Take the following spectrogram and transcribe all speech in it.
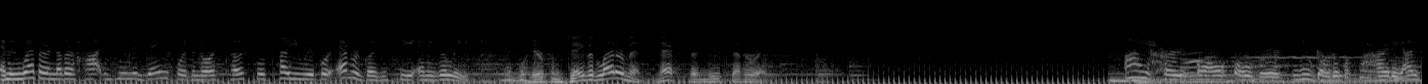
And in weather, another hot and humid day for the North Coast. We'll tell you if we're ever going to see any relief. And we'll hear from David Letterman next on News Center 8. I heard it all over. You go to the party, I'm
